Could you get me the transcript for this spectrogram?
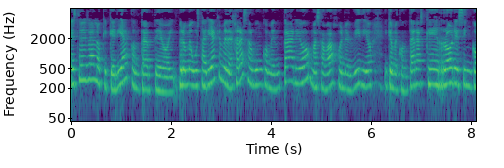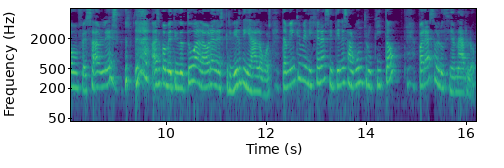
Esto era lo que quería contarte hoy, pero me gustaría que me dejaras algún comentario más abajo en el vídeo y que me contaras qué errores inconfesables has cometido tú a la hora de escribir diálogos. También que me dijeras si tienes algún truquito para solucionarlo.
